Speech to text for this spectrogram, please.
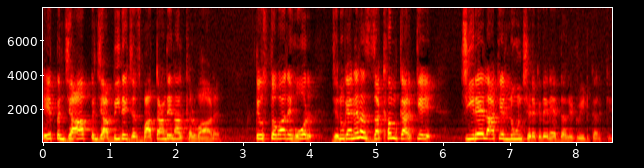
ਇਹ ਪੰਜਾਬ ਪੰਜਾਬੀ ਦੇ ਜਜ਼ਬਾਤਾਂ ਦੇ ਨਾਲ ਖਿਲਵਾੜ ਹੈ। ਤੇ ਉਸ ਤੋਂ ਬਾਅਦ ਇਹ ਹੋਰ, ਜਿਹਨੂੰ ਕਹਿੰਦੇ ਨਾ, ਜ਼ਖਮ ਕਰਕੇ ਚੀਰੇ ਲਾ ਕੇ ਲੂਣ ਛਿੜਕਦੇ ਨੇ ਇਦਾਂ ਦੇ ਟਵੀਟ ਕਰਕੇ।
